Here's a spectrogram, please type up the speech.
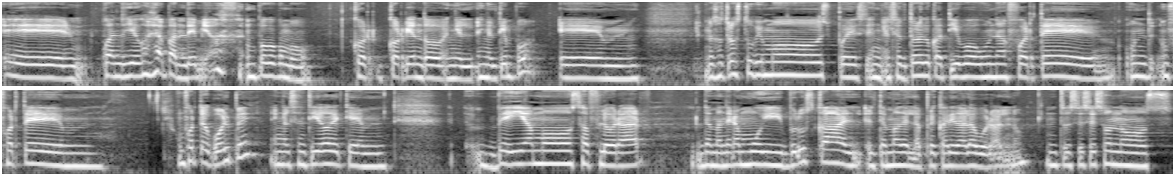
Eh, cuando llegó la pandemia, un poco como corriendo en el, en el tiempo, em, nosotros tuvimos pues en el sector educativo una fuerte, un, fuerte, em, un fuerte golpe en el sentido de que em, veíamos aflorar de manera muy brusca el, el tema de la precariedad laboral, ¿no? Entonces eso nos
